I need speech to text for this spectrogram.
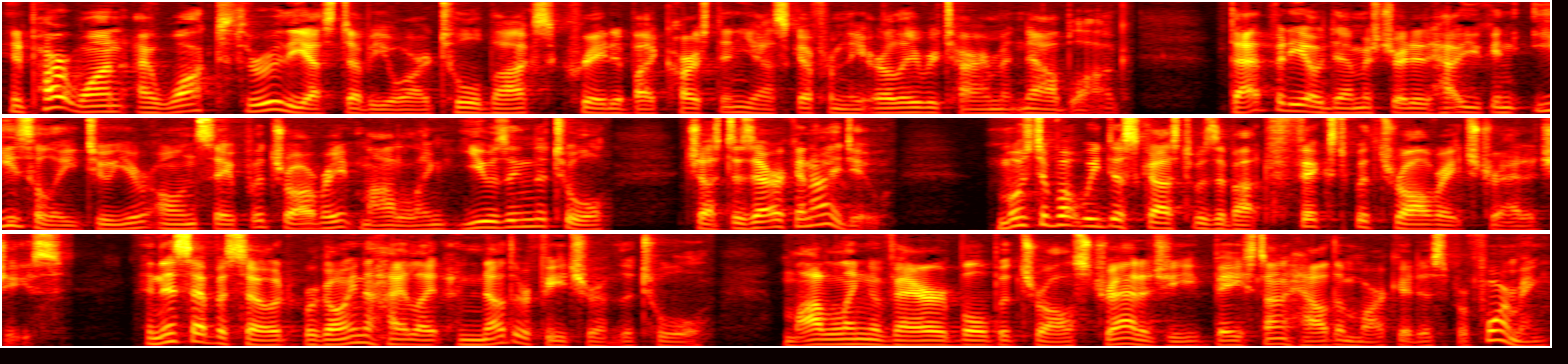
In part one, I walked through the SWR toolbox created by Karsten Jeske from the Early Retirement Now blog. That video demonstrated how you can easily do your own safe withdrawal rate modeling using the tool, just as Eric and I do. Most of what we discussed was about fixed withdrawal rate strategies. In this episode, we're going to highlight another feature of the tool, modeling a variable withdrawal strategy based on how the market is performing,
